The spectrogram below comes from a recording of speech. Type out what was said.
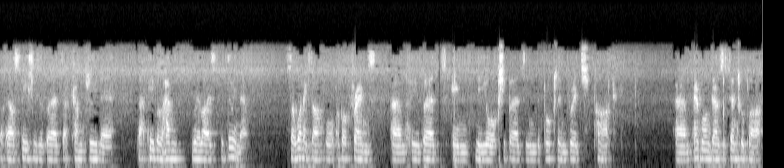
that there are species of birds that come through there that people haven't realised were doing that. So one example, I've got friends um, who birds in New York. She birds in the Brooklyn Bridge Park. Um, everyone goes to Central Park.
